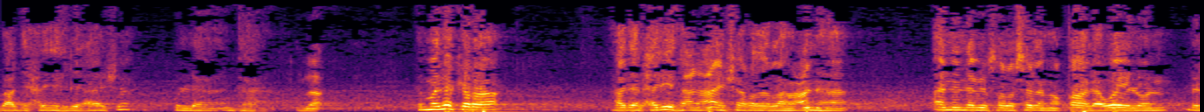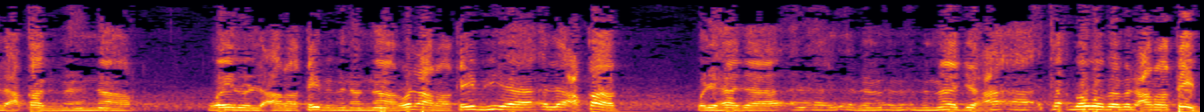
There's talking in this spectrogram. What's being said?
بعد حديث لعائشة ولا انتهى؟ لا. ثم ذكر هذا الحديث عن عائشة رضي الله عنها أن النبي صلى الله عليه وسلم قال ويل للعقاب من النار. ويل للعراقيب من النار والعراقيب هي الأعقاب ولهذا ابن ماجه بوب بالعراقيب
